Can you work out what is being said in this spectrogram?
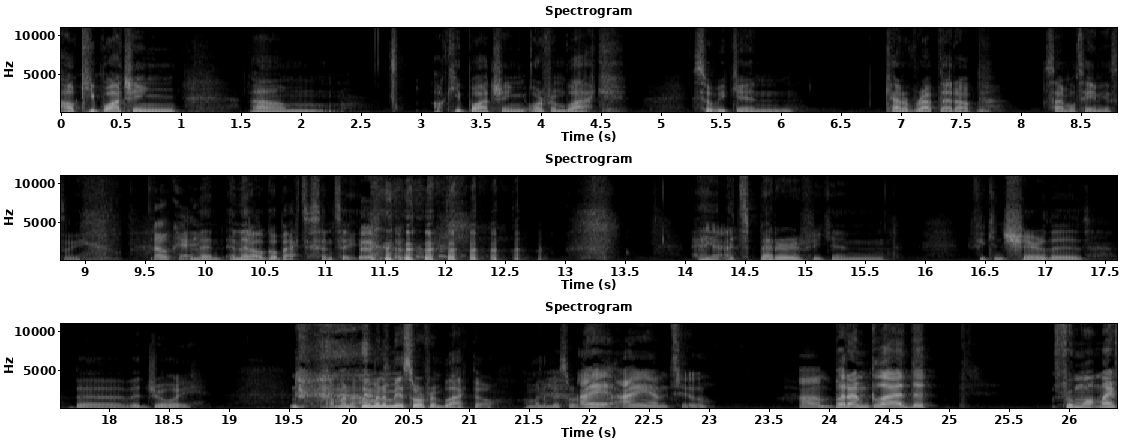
I'll keep watching. Um, I'll keep watching Orphan Black, so we can kind of wrap that up simultaneously, Okay. and then and then I'll go back to Sense8. hey, Yeah. it's better if you can if you can share the the the joy. I'm gonna I'm gonna miss Orphan Black though. I'm gonna miss Orphan I Black. I am too. Um, but I'm glad that from what my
